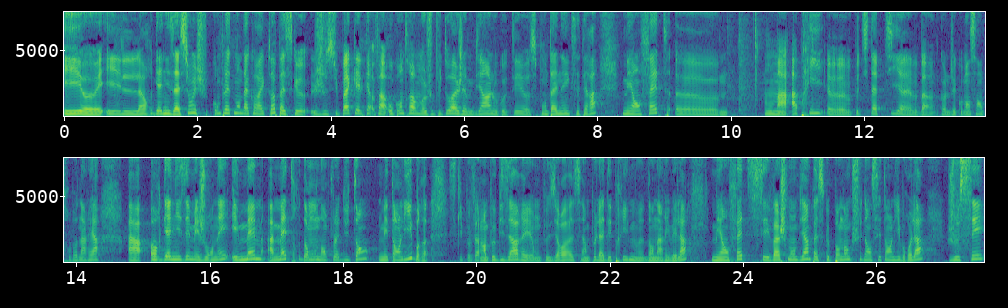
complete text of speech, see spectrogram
Et, euh, et l'organisation, et je suis complètement d'accord avec toi parce que je suis pas quelqu'un. Enfin, au contraire, moi je suis plutôt, ah, j'aime bien le côté spontané, etc. Mais en fait, on m'a appris euh, petit à petit, euh, bah, quand j'ai commencé l'entrepreneuriat, à organiser mes journées et même à mettre dans mon emploi du temps mes temps libres, ce qui peut faire un peu bizarre et on peut se dire oh, c'est un peu la déprime d'en arriver là. Mais en fait, c'est vachement bien parce que pendant que je suis dans ces temps libres-là, je sais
